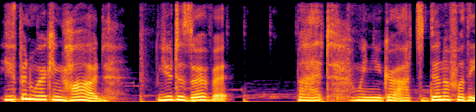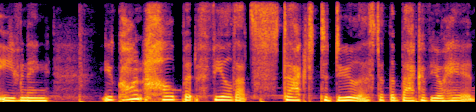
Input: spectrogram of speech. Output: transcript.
You've been working hard. You deserve it. But when you go out to dinner for the evening, you can't help but feel that stacked to-do list at the back of your head.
